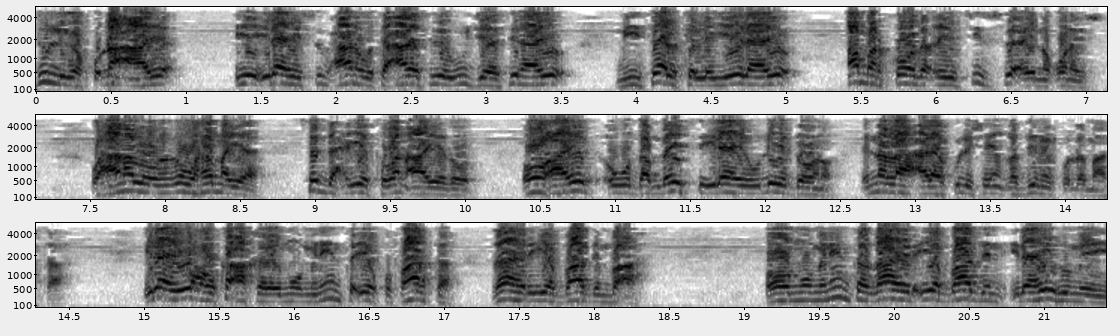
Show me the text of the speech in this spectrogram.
dulliga ku dhacaaya iyo ilaahay subxaanahu watacaala sida u jaasinaayo miisaalka la yeelaayo amarkooda ciribtiisu si ay noqonayso. Waxaana loogaga warramayaa saddex iyo toban aayadood oo aayad ugu dambaysta ilaahay uu dhihi doono in allaha calaa kulli shayin qadiimay ku dhamaataa. Ilaahay waxau ka akhiray mu'miniinta iyo kufaarta daahir iyo baatinba ah oo mu'miniinta daahir iyo baatin ilaahay rumeeyey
